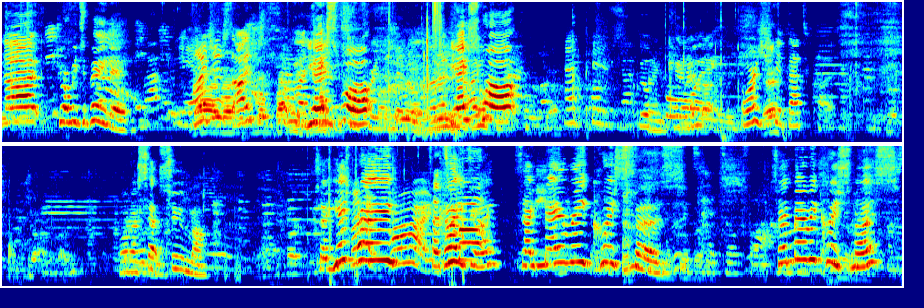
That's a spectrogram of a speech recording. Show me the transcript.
No. Do you want me to peel it? I just, I just put my Yes, pencil what? through the middle. and I Yes, just- what? Good boy. Or just get that to cut. Well, I Satsuma. So, yippee! Right. Caden, say Merry Christmas. Say Merry Christmas.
